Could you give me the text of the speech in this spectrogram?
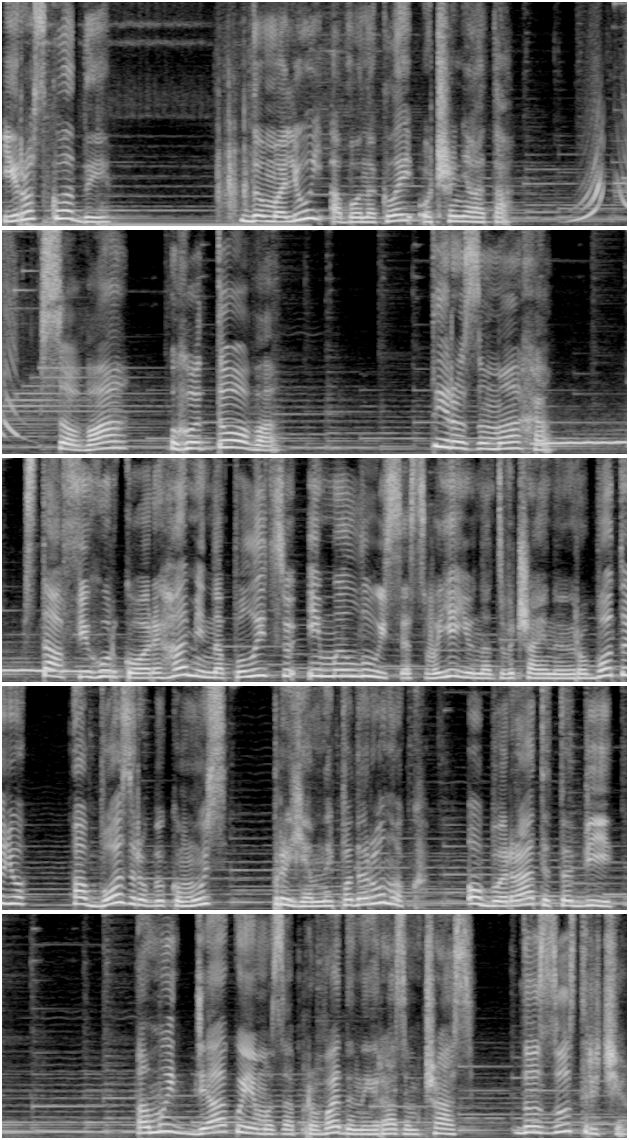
І розклади. Домалюй або наклей оченята. Сова готова. Ти розумаха. Став фігурку оригамі на полицю і милуйся своєю надзвичайною роботою або зроби комусь приємний подарунок. Обирати тобі. А ми дякуємо за проведений разом час. До зустрічі!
